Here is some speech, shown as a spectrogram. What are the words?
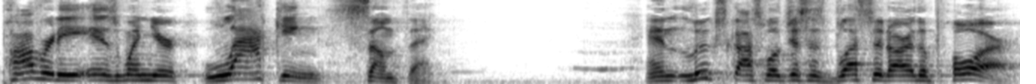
Poverty is when you're lacking something. And Luke's gospel just says, blessed are the poor.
